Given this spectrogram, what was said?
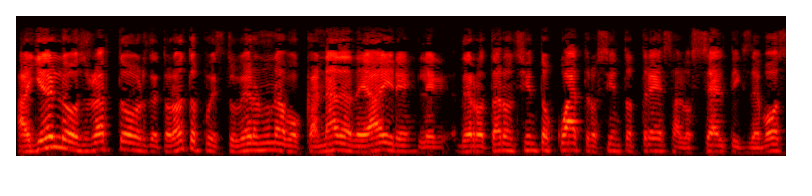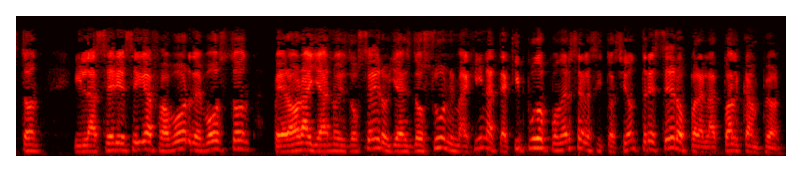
ayer los Raptors de Toronto pues tuvieron una bocanada de aire, le derrotaron 104-103 a los Celtics de Boston. Y la serie sigue a favor de Boston, pero ahora ya no es 2-0, ya es 2-1, imagínate, aquí pudo ponerse la situación 3-0 para el actual campeón.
